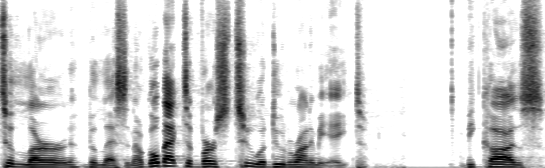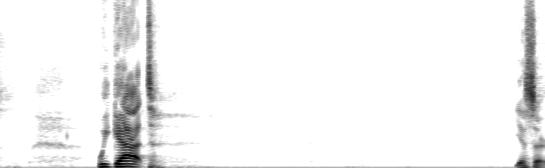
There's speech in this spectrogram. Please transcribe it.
to learn the lesson. Now go back to verse 2 of Deuteronomy 8. Because we got Yes, sir.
